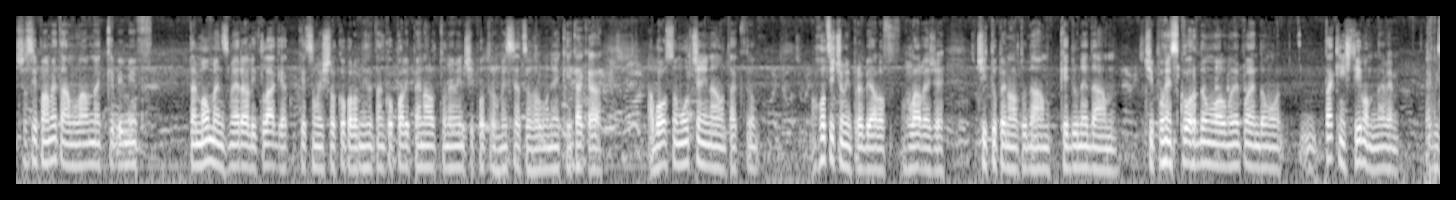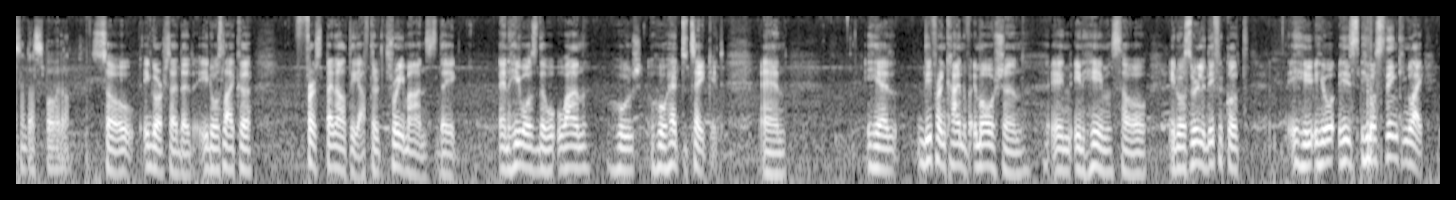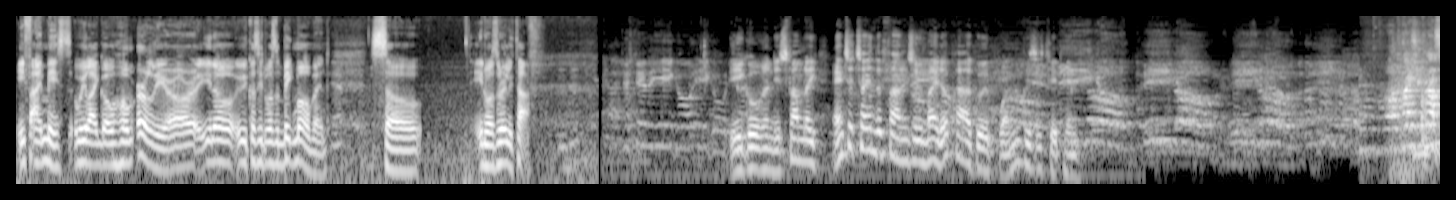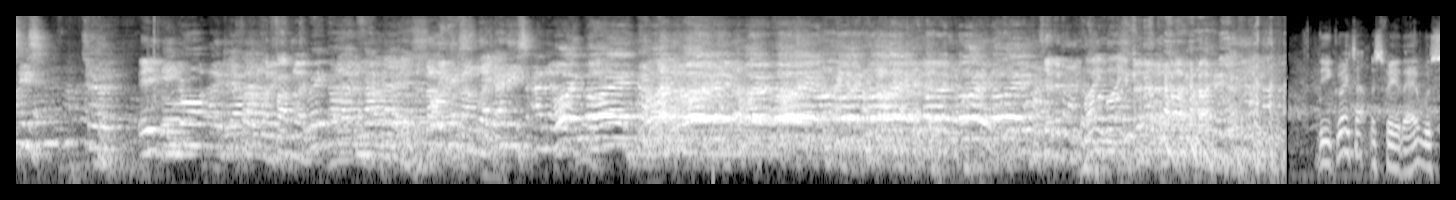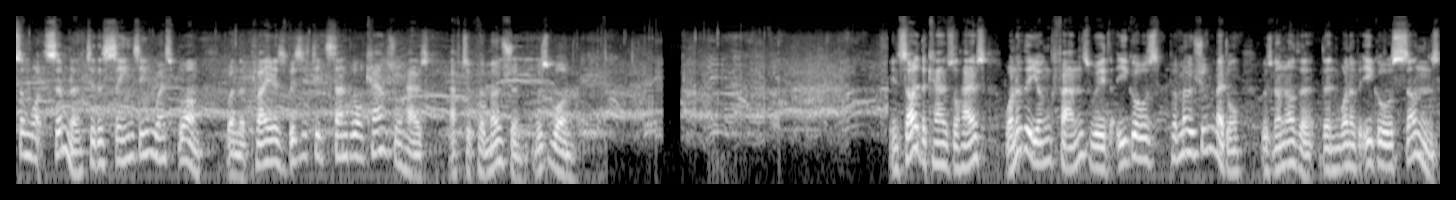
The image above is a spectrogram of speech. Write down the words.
Čo si pamätám, hlavne keby mi v ten moment zmerali tlak, ako keď som išiel kopať, my sme tam kopali penaltu, neviem, či po troch mesiacoch alebo nejaký tak a, a bol som určený na on, tak no, hoci čo mi prebiehalo v hlave, že či tú penaltu dám, keď ju nedám, či pojem skôr domov alebo nepojem domov. Takým štýlom, neviem, jak by som to asi povedal. So Igor said that it was like a first penalty after three months. They, and he was the one who who had to take it, and he had different kind of emotion in, in him. So it was really difficult. He, he, he's, he was thinking like if i miss will i go home earlier? Or you know because it was a big moment. So it was really tough. Igor and his family entertained the fans who made up our group when we visited him. Raise your glasses to Igor, Adriana, family. Igor and family. Boris, Dennis and Boy, boy, The great atmosphere there was somewhat similar to the scenes in West Brom when the players visited Sandwell Council House after promotion was won. Inside the council house, one of the young fans with Igor's promotion medal was none other than one of Igor's sons.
